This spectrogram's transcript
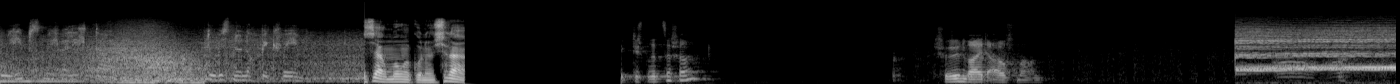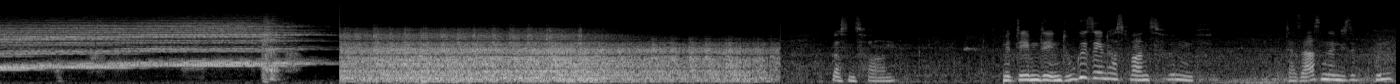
Du liebst mich, weil ich da bin. Du bist nur noch bequem. Sagen wir mal, können schreien. Die Spritze schon? Schön weit aufmachen. Lass uns fahren. Mit dem, den du gesehen hast, waren es fünf. Da saßen denn diese fünf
